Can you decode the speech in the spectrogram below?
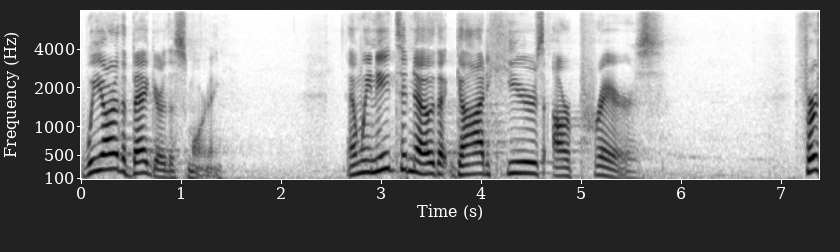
We are the beggar this morning. And we need to know that God hears our prayers. 1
